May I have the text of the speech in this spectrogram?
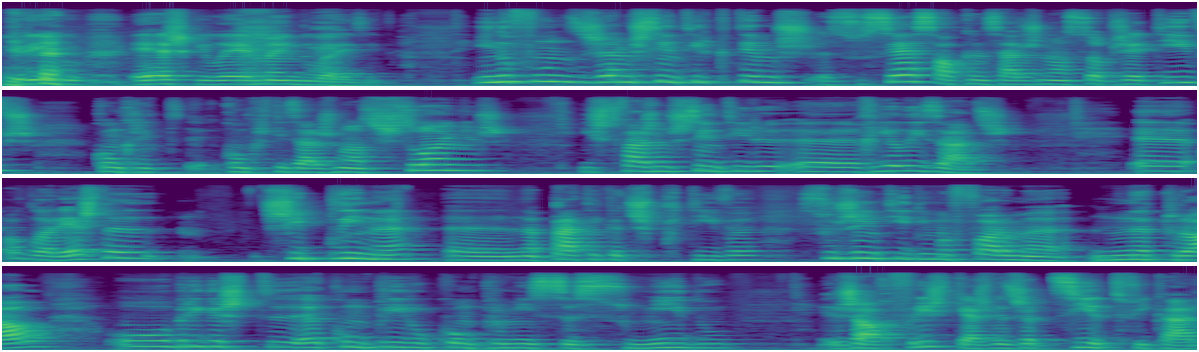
grego Esquilo, é a mãe do êxito. E no fundo desejamos sentir que temos sucesso, alcançar os nossos objetivos, concretizar os nossos sonhos. Isto faz-nos sentir uh, realizados. Uh, oh Glória, esta disciplina uh, na prática desportiva surge em ti de uma forma natural ou obrigas-te a cumprir o compromisso assumido? Já o referiste que às vezes apetecia-te ficar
